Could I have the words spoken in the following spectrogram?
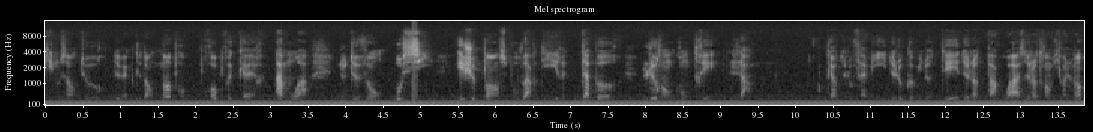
qui nous entoure, de même que dans notre propre cœur, à moi, nous devons aussi, et je pense pouvoir dire d'abord, le rencontrer là, au cœur de nos familles, de nos communautés, de notre paroisse, de notre environnement,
